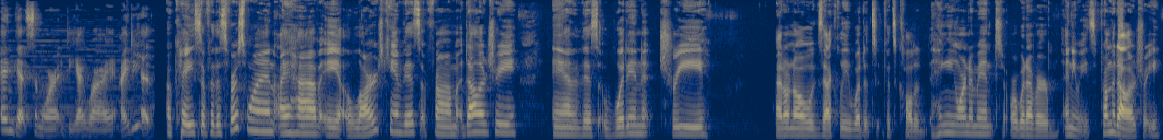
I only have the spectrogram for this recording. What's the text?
and get some more DIY ideas. Okay, so for this first one, I have a large canvas from Dollar Tree and this wooden tree I don't know exactly what it's, if it's called a hanging ornament or whatever. Anyways, from the Dollar Tree.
